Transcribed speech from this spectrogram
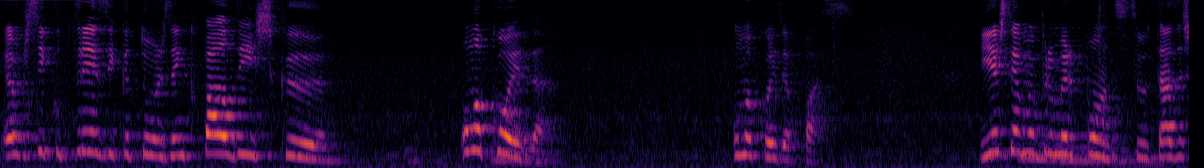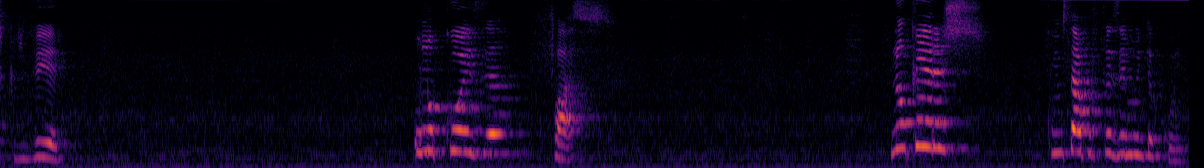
é o versículo 13 e 14, em que Paulo diz que uma coisa. Uma coisa eu faço. E este é o meu primeiro ponto, se tu estás a escrever. Uma coisa faço. Não queiras começar por fazer muita coisa.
